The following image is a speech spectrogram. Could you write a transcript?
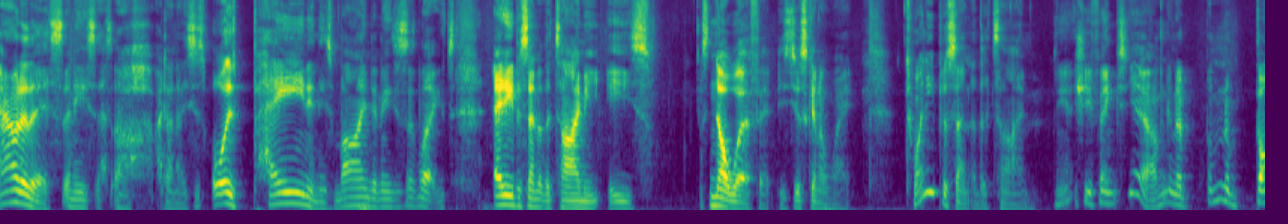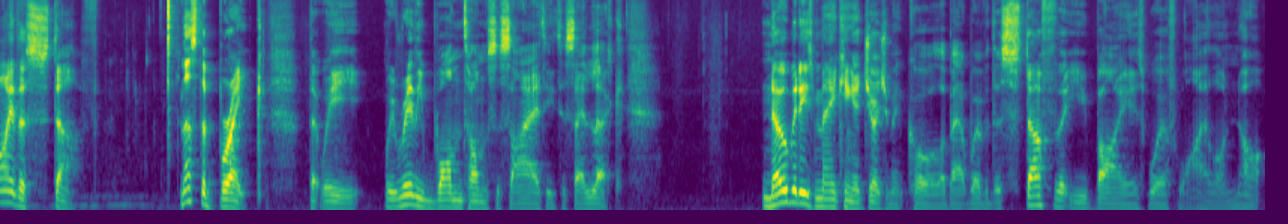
out of this? And he says, oh, I don't know. He's just all this pain in his mind. And he says, like, 80% of the time, he, he's it's not worth it. He's just going to wait. 20% of the time, he actually thinks, yeah, I'm going to I'm going to buy the stuff. And that's the break that we we really want on society to say, look, nobody's making a judgment call about whether the stuff that you buy is worthwhile or not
